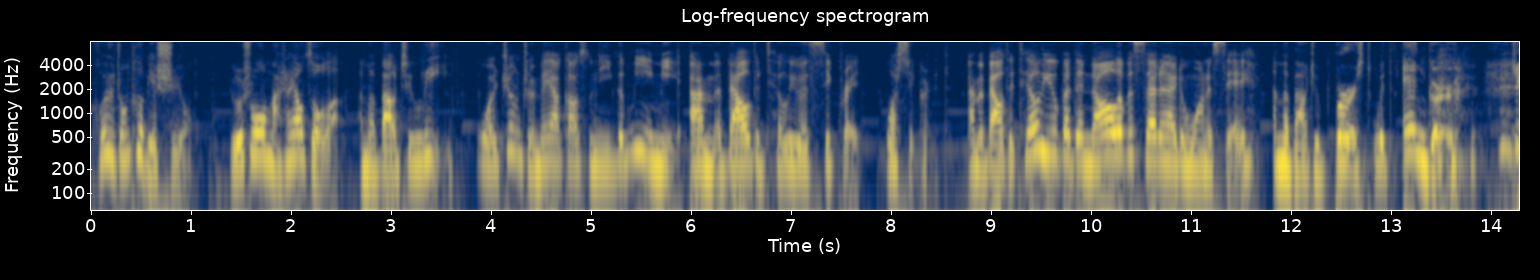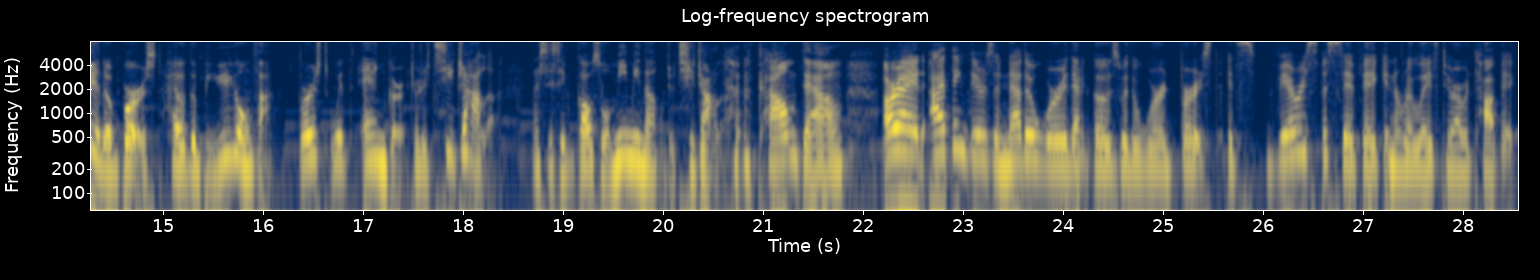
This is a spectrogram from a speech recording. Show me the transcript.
口语中特别实用。比如说，我马上要走了，I'm about to leave。我正准备要告诉你一个秘密，I'm about to tell you a secret。What secret? I'm about to tell you, but then all of a sudden I don't want to say. I'm about to burst with anger。这里的 burst 还有个比喻用法，burst with anger 就是气炸了。那 C C 不告诉我秘密呢，我就气炸了。Calm down. All right, I think there's another word that goes with the word burst. It's very specific and it relates to our topic.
